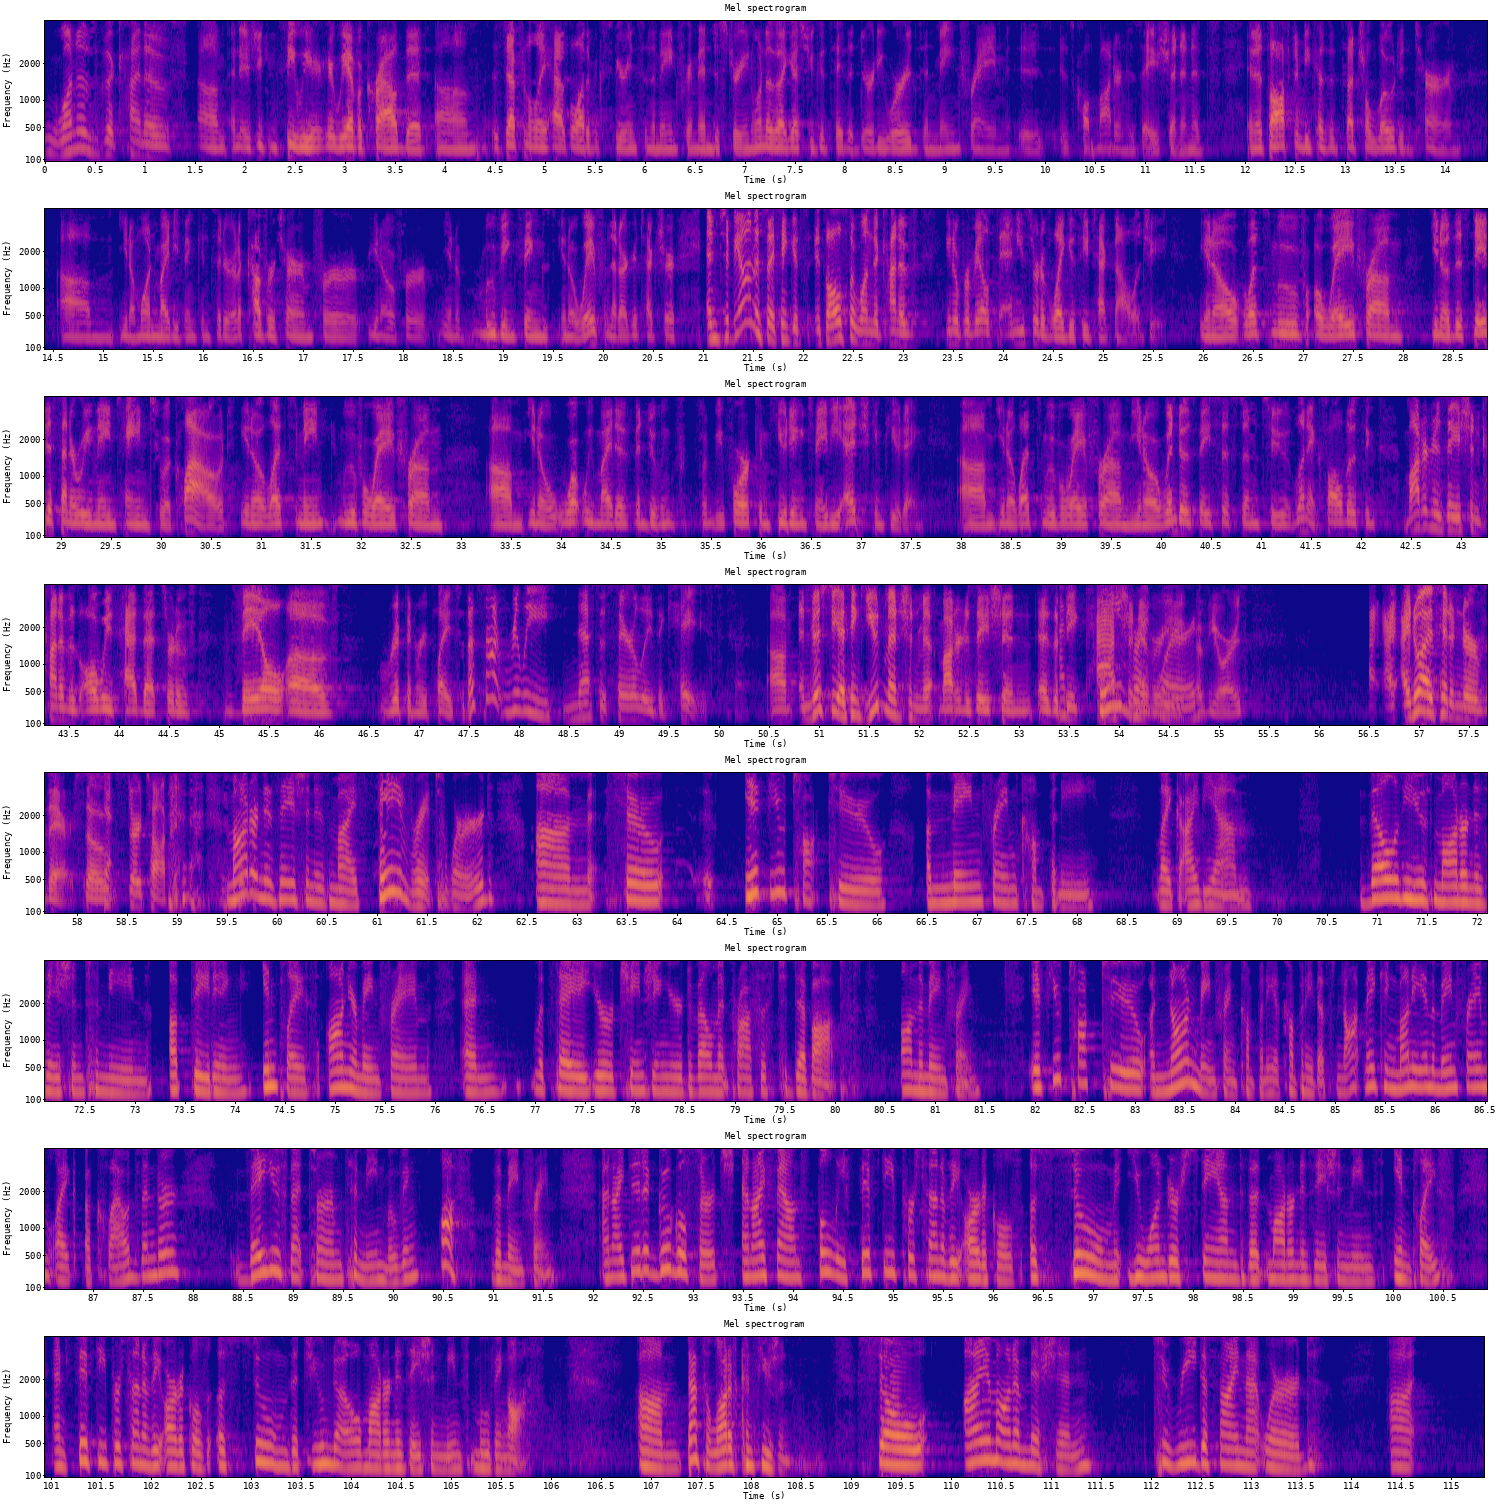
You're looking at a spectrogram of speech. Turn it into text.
one of the kind of, um, and as you can see, we are here, we have a crowd that um, is definitely has a lot of experience in the mainframe industry. And one of the, I guess you could say, the dirty words in mainframe is is called modernization, and it's and it's often because it's such a loaded term. Um, you know, one might even consider it a cover term for you know for you know moving things you know away from that architecture. And to be honest, I think it's it's also one that kind of you know prevails to any sort of legacy technology. You know, let's move away from, you know, this data center we maintain to a cloud. You know, let's main, move away from, um, you know, what we might have been doing f- before computing to maybe edge computing. Um, you know, let's move away from, you know, a Windows-based system to Linux, all those things. Modernization kind of has always had that sort of veil of rip and replace, but that's not really necessarily the case. Um, and Misty, I think you'd mentioned modernization as a My big passion of, of yours. I, I- know I've hit a nerve there, so Yeah. start talking. Modernization is my favorite word. Um, so uh, if you talk to a mainframe company like IBM, they'll use modernization to mean updating in place on your mainframe. And let's say you're changing your development process to DevOps on the mainframe. If you talk to a non-mainframe company, a company that's not making money in the mainframe, like a cloud vendor, they use that term to mean moving off the mainframe. And I did a Google search and I found fully 50% of the articles assume you understand that modernization means in place, and 50% of the articles assume that you know modernization means moving off. Um, that's a lot of confusion. So I am on a mission to redefine that word uh,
